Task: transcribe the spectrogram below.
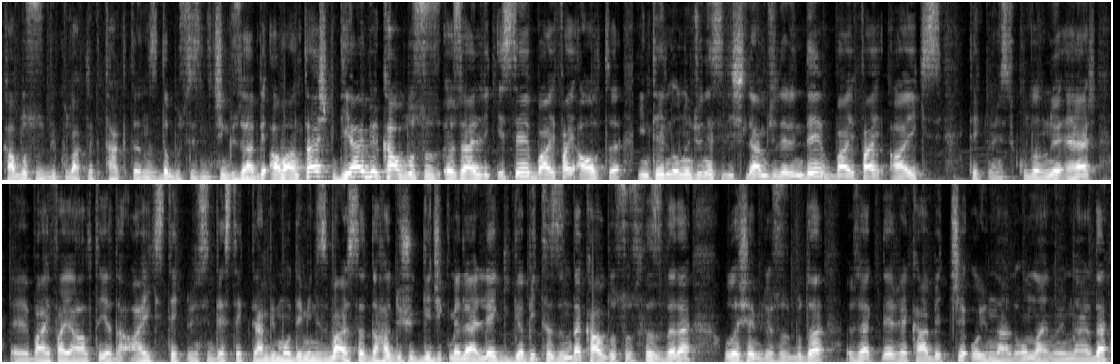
kablosuz bir kulaklık taktığınızda bu sizin için güzel bir avantaj. Diğer bir kablosuz özellik ise Wi-Fi 6. Intel'in 10. nesil işlemcilerinde Wi-Fi AX teknolojisi kullanılıyor. Eğer e, Wi-Fi 6 ya da AX teknolojisini destekleyen bir modeminiz varsa daha düşük gecikmelerle gigabit hızında kablosuz hızlara ulaşabiliyorsunuz. Bu da özellikle rekabetçi oyunlarda, online oyunlarda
